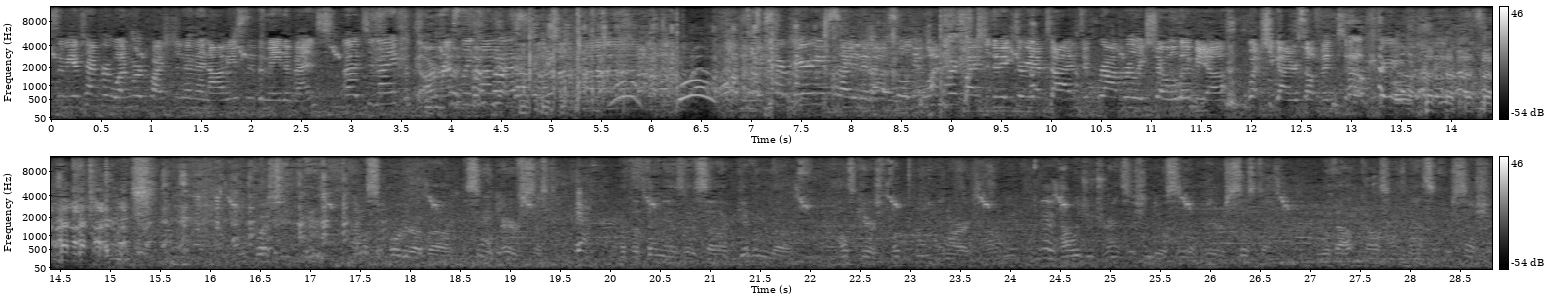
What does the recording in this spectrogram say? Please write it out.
So we have time for one more question, and then obviously the main event uh, tonight with the arm wrestling contest. Uh, we are very excited about. So we'll do one more question to make sure we have time to properly show Olivia what she got herself into. Okay. question. I'm a supporter of uh, a single payer system. Yeah. But the thing is, is uh, given the healthcare's footprint in our economy, Mm. how would you transition to a single payer system without causing a massive recession?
